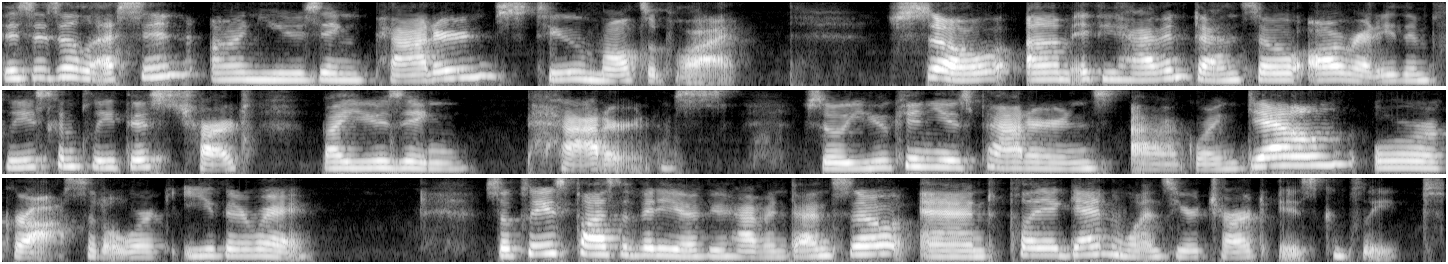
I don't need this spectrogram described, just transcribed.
This is a lesson on using patterns to multiply. So um, if you haven't done so already, then please complete this chart by using patterns. So you can use patterns uh, going down or across. It'll work either way. So please pause the video if you haven't done so and play again once your chart is complete.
